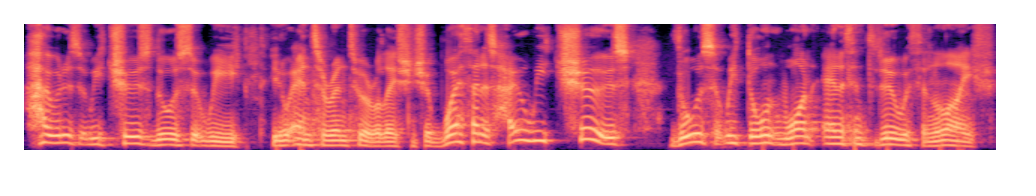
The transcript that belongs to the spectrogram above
how it is that we choose those that we, you know, enter into a relationship with, and it's how we choose those that we don't want anything to do with in life.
